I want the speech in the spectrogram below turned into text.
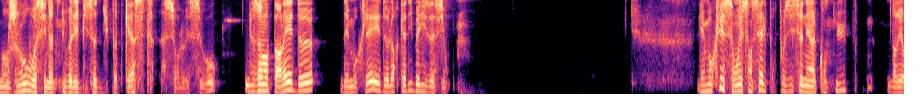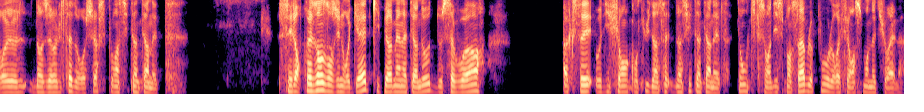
Bonjour, voici notre nouvel épisode du podcast sur le SEO. Nous allons parler de, des mots-clés et de leur cannibalisation. Les mots-clés sont essentiels pour positionner un contenu dans les, dans les résultats de recherche pour un site Internet. C'est leur présence dans une requête qui permet à l'internaute de savoir accès aux différents contenus d'un site Internet. Donc, ils sont indispensables pour le référencement naturel.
